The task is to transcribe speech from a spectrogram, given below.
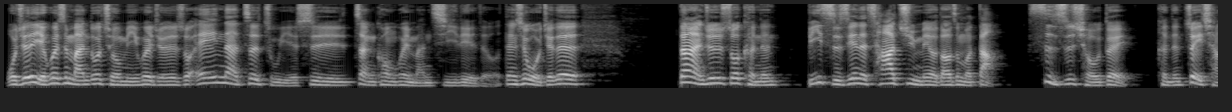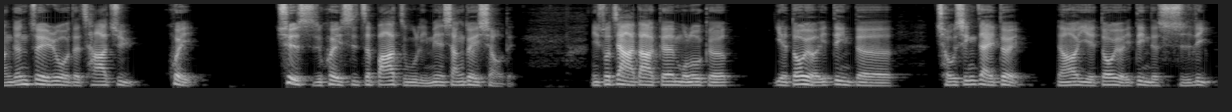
我觉得也会是蛮多球迷会觉得说，哎，那这组也是战况会蛮激烈的。但是我觉得，当然就是说，可能彼此之间的差距没有到这么大，四支球队。可能最强跟最弱的差距会确实会是这八组里面相对小的。你说加拿大跟摩洛哥也都有一定的球星在队，然后也都有一定的实力。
